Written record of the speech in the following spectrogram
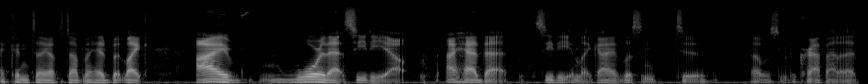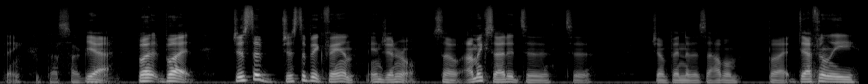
I couldn't tell you off the top of my head, but like I wore that CD out. I had that CD and like I listened to I listened to the crap out of that thing. That's so good. Yeah, but but just a just a big fan in general. So I'm excited to to jump into this album, but definitely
